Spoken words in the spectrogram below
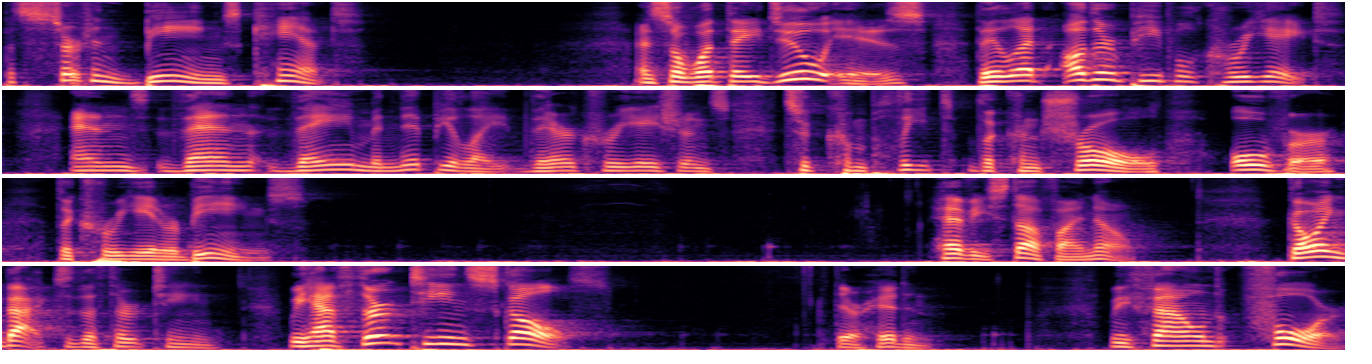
but certain beings can't. And so what they do is they let other people create and then they manipulate their creations to complete the control over the creator beings. Heavy stuff, I know. Going back to the 13, we have 13 skulls. They're hidden. We found four.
